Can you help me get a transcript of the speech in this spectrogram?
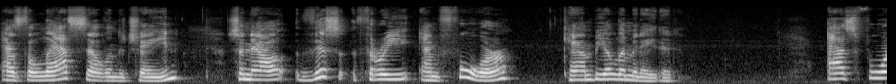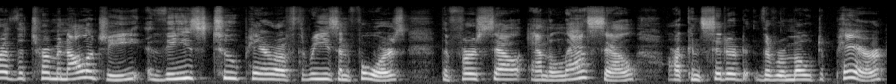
as the last cell in the chain. So now this 3 and 4 can be eliminated. As for the terminology, these two pair of threes and fours, the first cell and the last cell, are considered the remote pair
